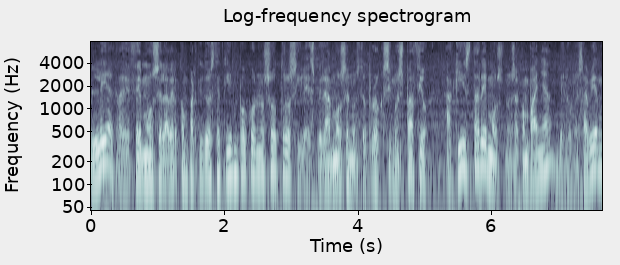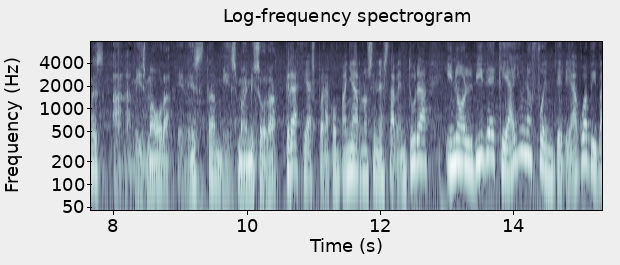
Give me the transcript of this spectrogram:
Le agradecemos el haber compartido este tiempo con nosotros y le esperamos en nuestro próximo espacio. Aquí estaremos, nos acompaña de lunes a viernes a la misma hora en esta misma emisora. Gracias por acompañarnos en esta aventura y no olvide que hay una fuente de agua viva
